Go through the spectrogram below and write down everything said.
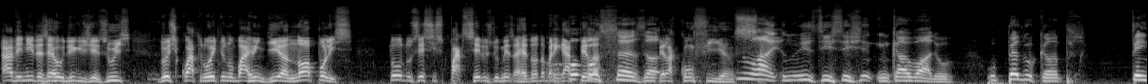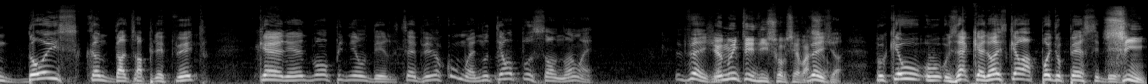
Avenida Zé Rodrigues Jesus, 248 no bairro Indianópolis. Todos esses parceiros do Mesa Redonda, obrigado Ô, ô, pela, César, pela confiança. Não, há- não existe isso em Caruaru. O Pedro Campos tem dois candidatos a prefeito querendo uma opinião dele. Você veja como é. Não tem oposição, não é? Veja. Eu não entendi sua observação. Veja. Porque o, o Zé Queiroz quer o apoio do PSB. Sim.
